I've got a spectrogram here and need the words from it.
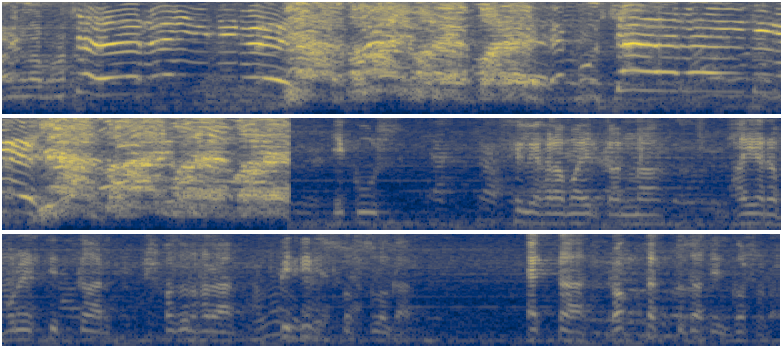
বাংলা ভাষা। একুশ ছেলেহারা মায়ের কান্না ভাইয়ারা বোনের চিৎকার স্বজনহারা প্রীতির স্লোগান একটা রক্তাক্ত জাতির ঘোষণা।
